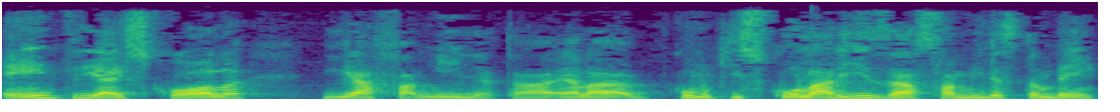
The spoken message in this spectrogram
entre a escola e a família, tá? Ela como que escolariza as famílias também.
